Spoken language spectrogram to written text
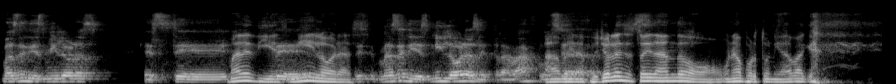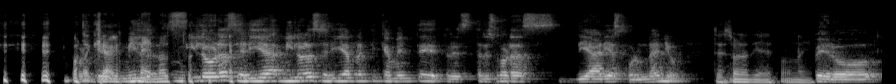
más de diez mil horas este, más de 10 mil horas. más de 10 mil horas de trabajo. Ah, mira, pues yo les estoy dando una oportunidad para que, para que mil, menos. Mil horas, sería, mil horas sería prácticamente tres, tres, horas diarias por un año. Tres horas diarias por un año. Pero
